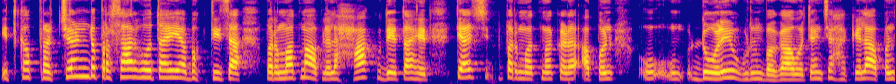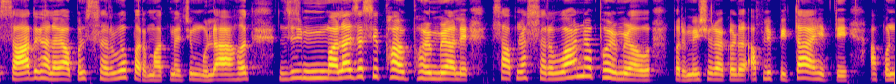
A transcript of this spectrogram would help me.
इतका प्रचंड प्रसार होत आहे या भक्तीचा. परमात्मा आपल्याला हाक देत आहेत. त्याच परमात्माकडं आपण उ- डोळे उघडून बघावं. त्यांच्या हाकेला आपण साथ घालावी. आपण सर्व परमात्म्याची मुलं आहोत. जे मला जसे फळ फळ मिळाले तसं आपणा सर्वांना फळ मिळावं. परमेश्वराकडं आपले पिता आहेत ते. आपण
